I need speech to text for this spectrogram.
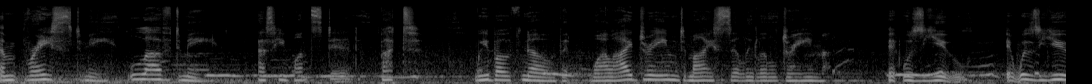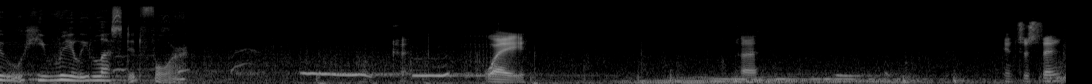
embraced me, loved me, as he once did. But we both know that while I dreamed my silly little dream, it was you. It was you he really lusted for. Okay. Way. Okay. Interesting.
